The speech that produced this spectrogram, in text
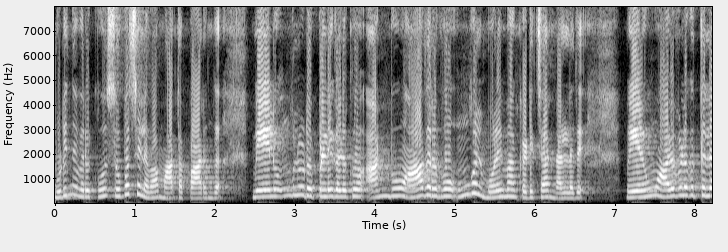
முடிந்த வரைக்கும் சுப செலவாக மாற்ற பாருங்க. மேலும் உங்களோட பிள்ளைகளுக்கும் அன்பும் ஆதரவும் உங்கள் மூலயமா கிடைச்சா நல்லது. மேலும் அலுவலகத்தில்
